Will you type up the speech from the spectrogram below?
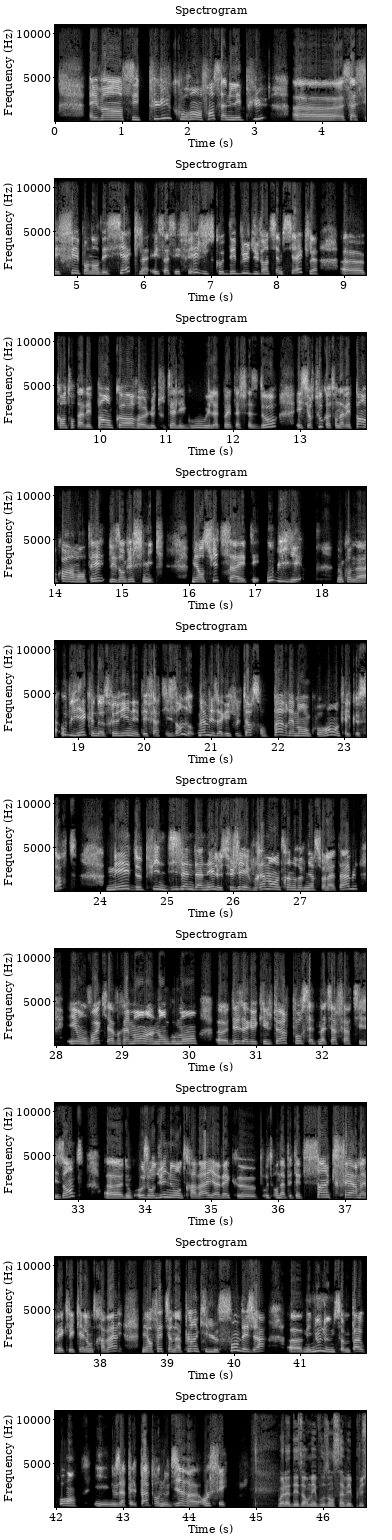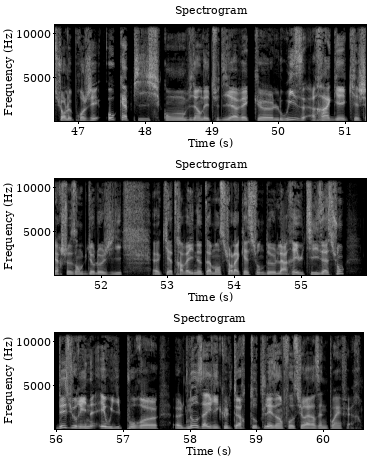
Eh ben, c'est plus courant en France, ça ne l'est plus. Euh, ça s'est fait pendant des siècles et ça s'est fait jusqu'au début du XXe siècle, euh, quand on n'avait pas encore le tout à l'égout et la toilette à chasse d'eau, et surtout quand on n'avait pas encore inventé les engrais chimiques. Mais ensuite, ça a été oublié donc on a oublié que notre urine était fertilisante. Donc même les agriculteurs sont pas vraiment au courant en quelque sorte. Mais depuis une dizaine d'années, le sujet est vraiment en train de revenir sur la table et on voit qu'il y a vraiment un engouement euh, des agriculteurs pour cette matière fertilisante. Euh, donc aujourd'hui, nous on travaille avec, euh, on a peut-être cinq fermes avec lesquelles on travaille, mais en fait il y en a plein qui le font déjà. mais nous, nous ne sommes pas au courant. Ils nous appellent pas pour nous dire on le fait. Voilà, désormais vous en savez plus sur le projet Okapi qu'on vient d'étudier avec euh, Louise Raguet, qui est chercheuse en biologie, euh, qui a travaillé notamment sur la question de la réutilisation des urines. Et oui, pour euh, nos agriculteurs, toutes les infos sur rzn.fr.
